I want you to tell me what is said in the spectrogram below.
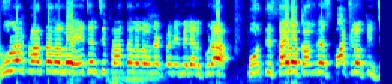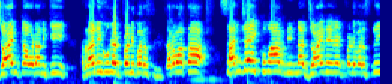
రూరల్ ప్రాంతాలలో ఏజెన్సీ ప్రాంతాలలో ఉన్నటువంటి ఎమ్మెల్యేలు కూడా పూర్తి స్థాయిలో కాంగ్రెస్ పార్టీలోకి జాయిన్ కావడానికి రెడీగా ఉన్నటువంటి పరిస్థితి. తర్వాత సంజయ్ కుమార్ నిన్న జాయిన్ అయినటువంటి పరిస్థితి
